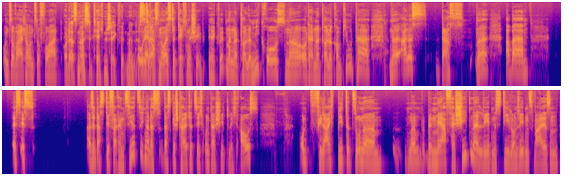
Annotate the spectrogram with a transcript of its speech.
und so weiter und so fort. Oder das neueste technische Equipment. oder das neueste technische Equipment, eine tolle Mikros ne, oder eine tolle Computer. Ne, alles das. Ne. Aber es ist, also das differenziert sich, ne, das, das gestaltet sich unterschiedlich aus. Und vielleicht bietet so eine Ne, wenn mehr verschiedene Lebensstile und Lebensweisen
